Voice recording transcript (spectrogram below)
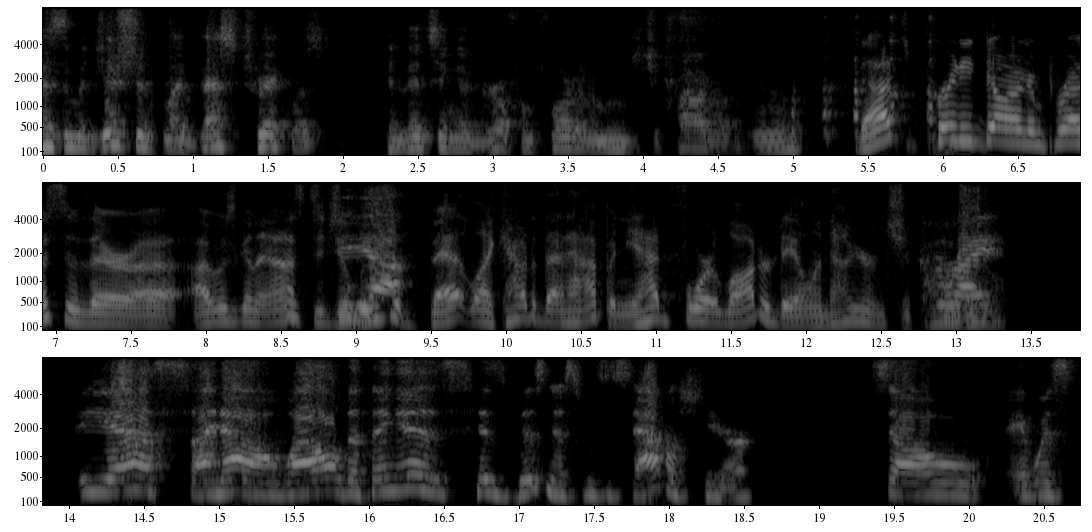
As, as a magician, my best trick was convincing a girl from Florida to move to Chicago. You know, That's pretty darn impressive there. Uh, I was going to ask, did you lose Yeah. a bet? Like, how did that happen? You had Fort Lauderdale and now you're in Chicago. Right. Yes, I know. Well, the thing is, his business was established here. So it was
